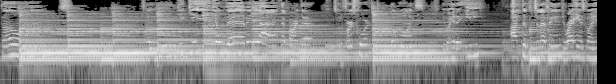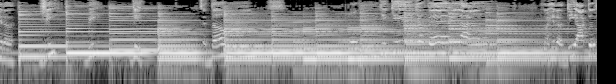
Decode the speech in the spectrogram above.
the ones. So you give your very life. That part there. So the first chord, the ones. You're gonna hit an E octave with your left hand. Your right hand's gonna hit a G, B, D. Said the ones. Well, you give your very life. You're gonna hit a D octave.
